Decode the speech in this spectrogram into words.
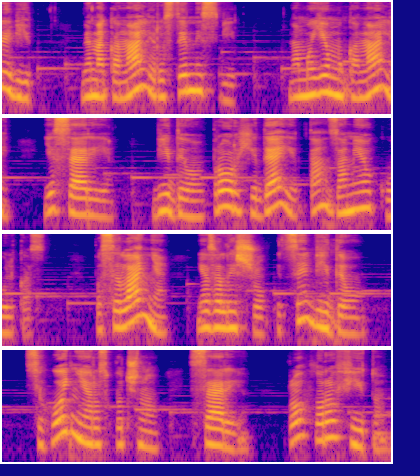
привіт! Ви на каналі Рослинний світ. На моєму каналі є серія відео про орхідеї та заміокулькас. Посилання я залишу під цим відео. Сьогодні я розпочну серію про хлорофіту.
